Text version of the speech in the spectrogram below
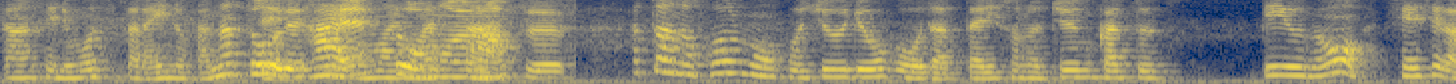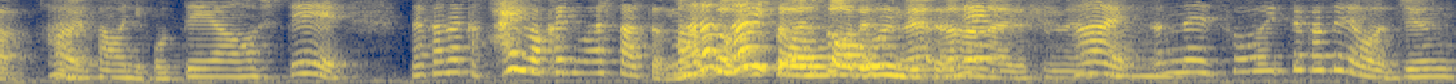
男性に持ってたらいいのかなってね、はい、思いそう思いました。あとあのホルモン補充療法だったりその潤滑っていうのを先生が患者様にご提案をして、なかなか「はいわかりました」とならないと思うんですよね。ないですね。はい、うん。なんでそういった方には順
